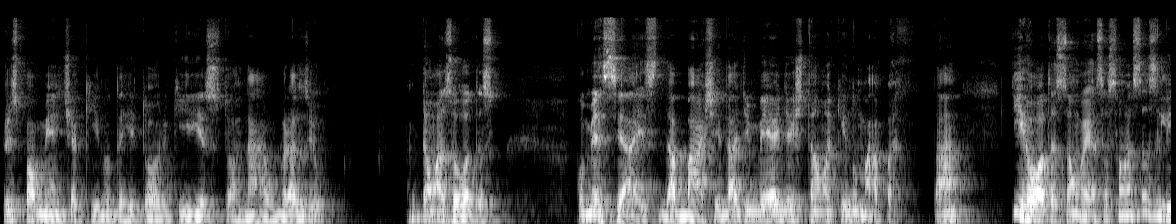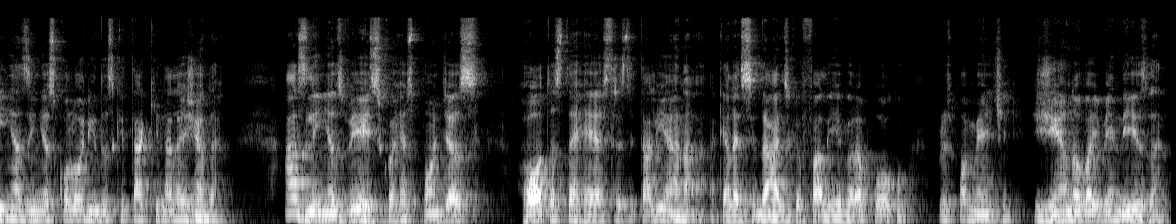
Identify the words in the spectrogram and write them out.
principalmente aqui no território que iria se tornar o Brasil. Então, as rotas comerciais da Baixa Idade Média estão aqui no mapa, tá? Que rotas são essas? São essas linhas coloridas que está aqui na legenda. As linhas verdes correspondem às rotas terrestres italianas, aquelas cidades que eu falei agora há pouco, principalmente Gênova e Veneza.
